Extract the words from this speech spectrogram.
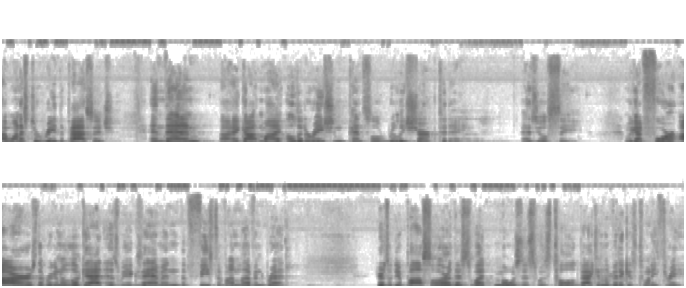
I want us to read the passage, and then I got my alliteration pencil really sharp today, as you'll see. We got four R's that we're going to look at as we examine the Feast of Unleavened Bread. Here's what the apostle, or this is what Moses was told back in Leviticus 23.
